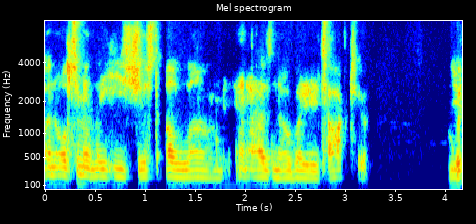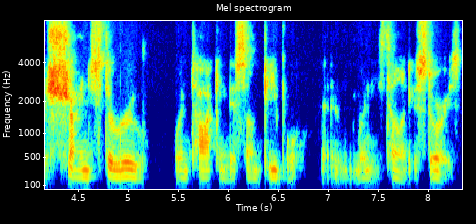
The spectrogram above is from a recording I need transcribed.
and ultimately he's just alone and has nobody to talk to, yeah. which shines through when talking to some people and when he's telling you stories.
